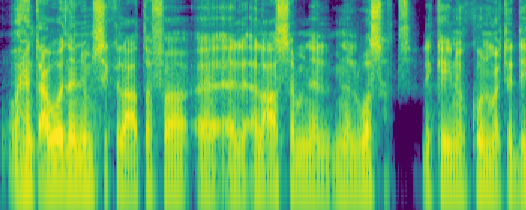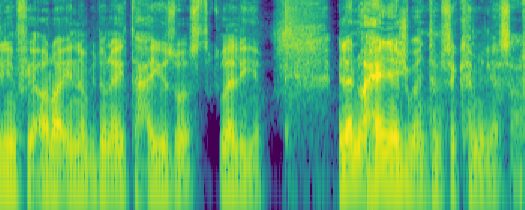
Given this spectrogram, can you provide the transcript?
وإحنا تعودنا نمسك العاطفة آه، العصا من من الوسط لكي نكون معتدلين في آرائنا بدون أي تحيز واستقلالية. الا انه أحيانا يجب أن تمسكها من اليسار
